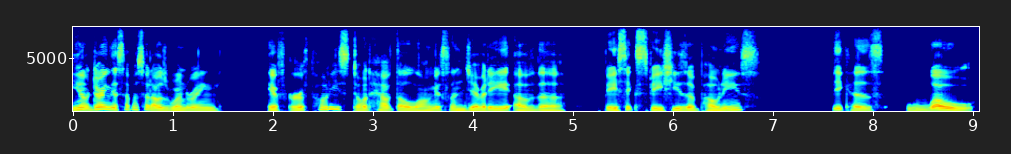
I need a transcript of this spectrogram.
You know, during this episode, I was wondering if Earth ponies don't have the longest longevity of the basic species of ponies. Because, whoa,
